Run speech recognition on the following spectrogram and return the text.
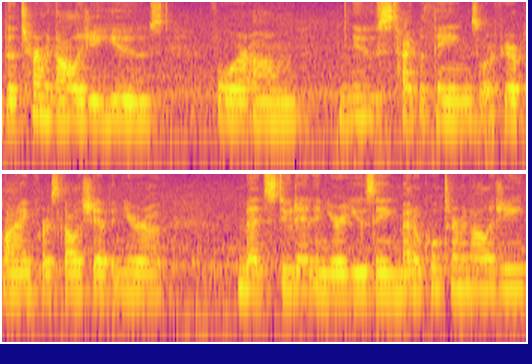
the terminology used for um, news type of things or if you're applying for a scholarship and you're a med student and you're using medical terminology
